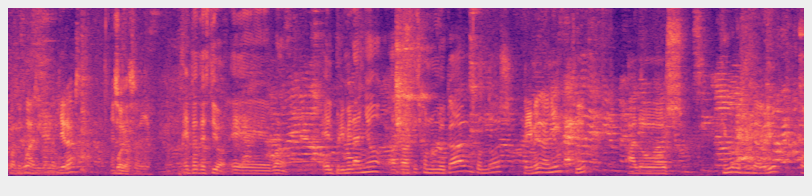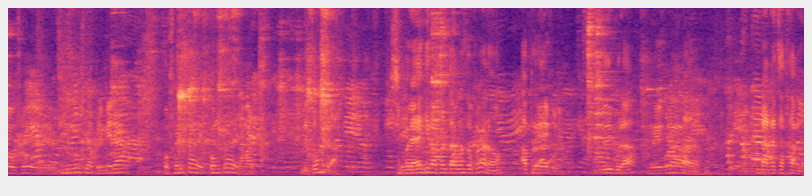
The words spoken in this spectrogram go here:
cuando puedas y cuando quieras, Eso es. Entonces, tío, eh, bueno, el primer año acabaste con un local, con dos. Primer año, sí. A los 5 meses de abril recibimos la primera oferta de compra de la marca. De compra. ¿Se podría decir la oferta cuánto fue o no? Ridícula. Ridícula. Ridícula. Vale. no- Una rechazable.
